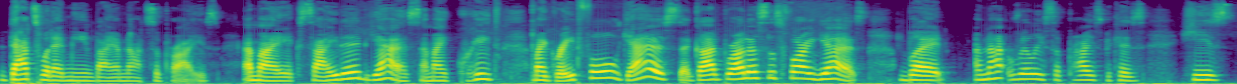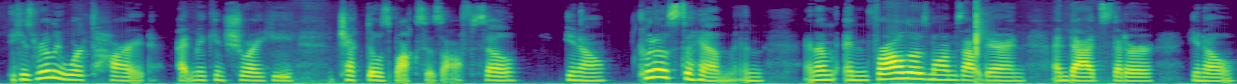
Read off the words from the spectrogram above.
that's what I mean by I'm not surprised. Am I excited? Yes. Am I great? Am I grateful? Yes. That God brought us this far? Yes. But I'm not really surprised because he's he's really worked hard at making sure he checked those boxes off. So, you know, kudos to him and and I'm and for all those moms out there and and dads that are, you know,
